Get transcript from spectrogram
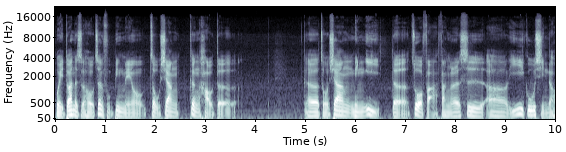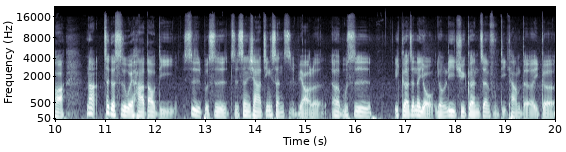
尾端的时候，政府并没有走向更好的，呃，走向民意。的做法反而是呃一意孤行的话，那这个示威它到底是不是只剩下精神指标了，而不是一个真的有有力去跟政府抵抗的一个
